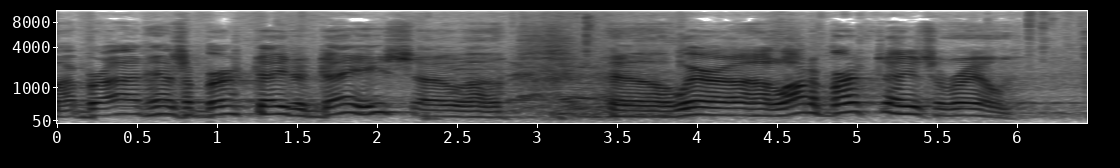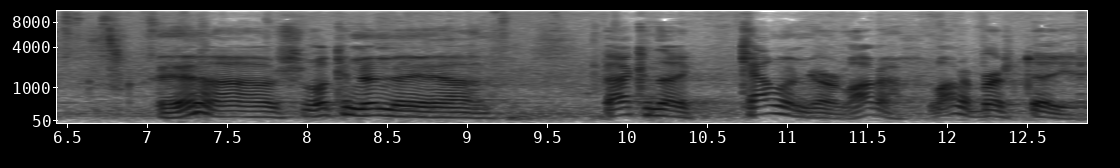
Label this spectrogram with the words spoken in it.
My bride has a birthday today, so uh, uh, we're a lot of birthdays around. Yeah, I was looking in the back of the calendar, a lot of a lot of birthdays.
